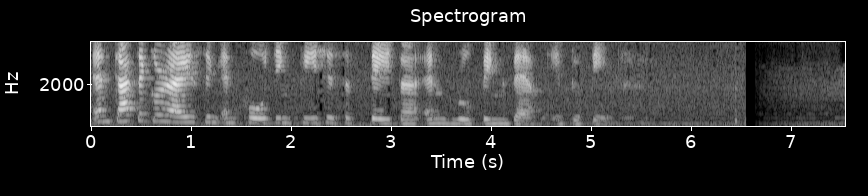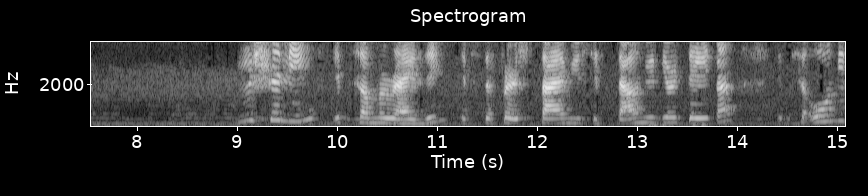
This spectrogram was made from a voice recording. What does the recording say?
And categorizing and coding pieces of data and grouping them into themes. Usually, it's summarizing. It's the first time you sit down with your data it's the only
